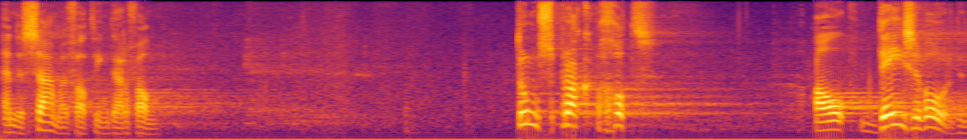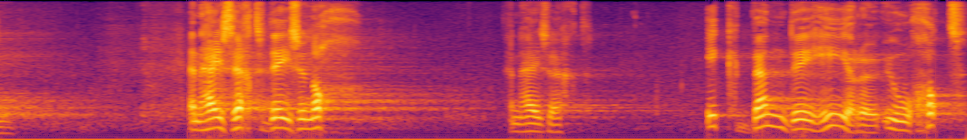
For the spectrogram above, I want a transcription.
en de samenvatting daarvan. Toen sprak God al deze woorden. En hij zegt deze nog. En hij zegt, ik ben de Heere, uw God,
